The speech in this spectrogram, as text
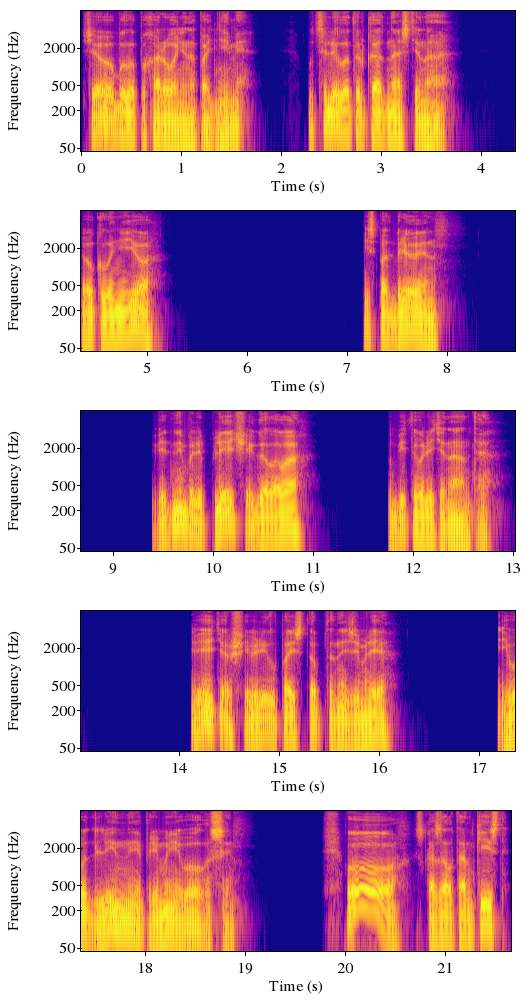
Все было похоронено под ними. Уцелела только одна стена. И около нее Из-под бревен видны были плечи и голова убитого лейтенанта. Ветер шевелил по истоптанной земле его длинные прямые волосы. «О!» — сказал танкист,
